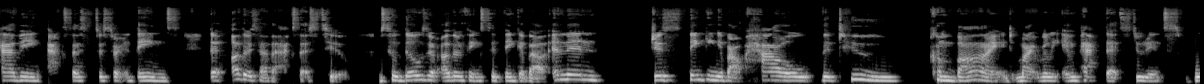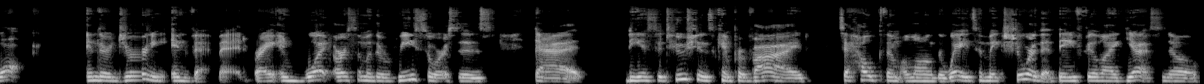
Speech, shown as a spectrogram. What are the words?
having access to certain things that others have access to. So those are other things to think about. And then just thinking about how the two combined might really impact that student's walk in their journey in vet med, right? And what are some of the resources that the institutions can provide to help them along the way to make sure that they feel like, yes, no,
